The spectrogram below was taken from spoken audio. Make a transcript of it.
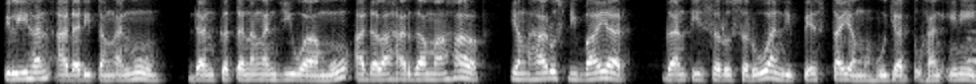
Pilihan ada di tanganmu dan ketenangan jiwamu adalah harga mahal yang harus dibayar ganti seru-seruan di pesta yang menghujat Tuhan ini.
